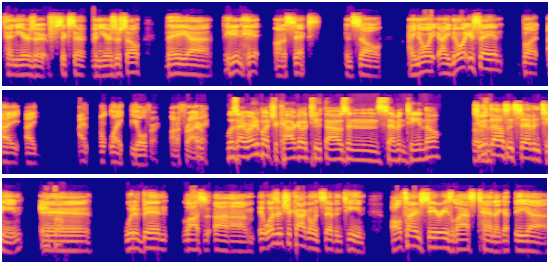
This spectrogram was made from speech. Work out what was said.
ten years or six, seven years or so, they uh, they didn't hit on a six. And so I know I know what you're saying, but I I I don't like the over on a Friday. Was I right about Chicago 2017 though? 2017 uh, would have been lost. Um, it wasn't Chicago in 17. All time series last 10. I got the. Uh,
